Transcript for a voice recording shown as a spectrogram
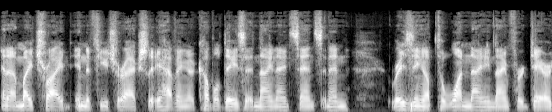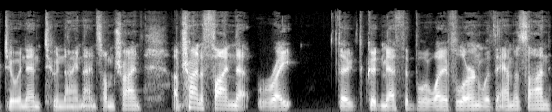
and I might try in the future actually having a couple days at 99 cents and then raising up to 199 for a day or two and then 299. So I'm trying I'm trying to find that right the good method. But what I've learned with Amazon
